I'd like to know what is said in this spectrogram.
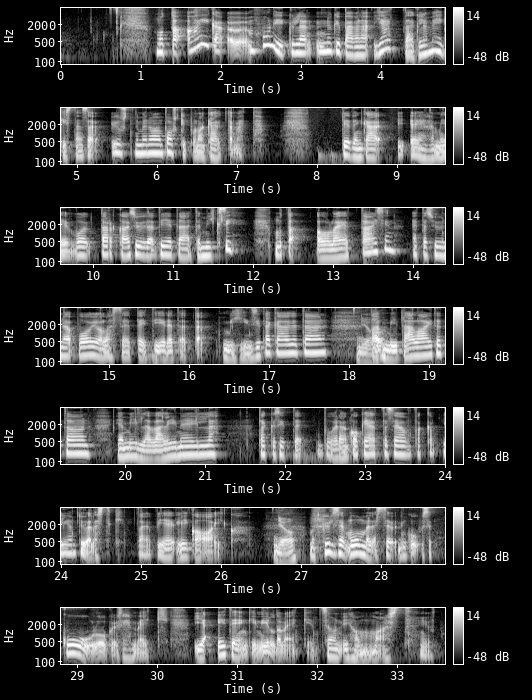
Mutta aika moni kyllä nykypäivänä jättää kyllä meikistänsä just nimenomaan poskipunan käyttämättä. Tietenkään eihän me voi tarkkaa syytä tietää, että miksi, mutta olettaisin, että syynä voi olla se, että ei tiedetä, että mihin sitä käytetään Joo. tai mitä laitetaan ja millä välineillä. Taikka sitten voidaan kokea, että se on vaikka liian työlästäkin tai vie liikaa aikaa. Joo. Mutta kyllä se mun mielestä se, niin se kuuluu kyllä siihen meikkiin. Ja etenkin iltameikkiin. Se on ihan must juttu.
